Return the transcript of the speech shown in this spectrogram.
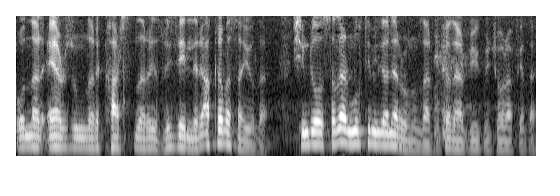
onlar Erzurumları, Karslıları, Rizelileri akraba sayıyorlar. Şimdi olsalar multimilyoner olurlar bu kadar büyük bir coğrafyada.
